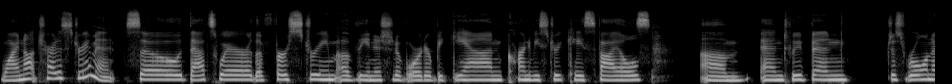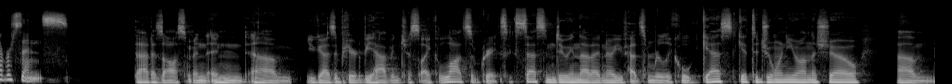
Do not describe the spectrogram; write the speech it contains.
why not try to stream it? So that's where the first stream of the initiative order began, Carnaby Street Case Files. Um, and we've been just rolling ever since. That is awesome. And, and um, you guys appear to be having just like lots of great success in doing that. I know you've had some really cool guests get to join you on the show. Um,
